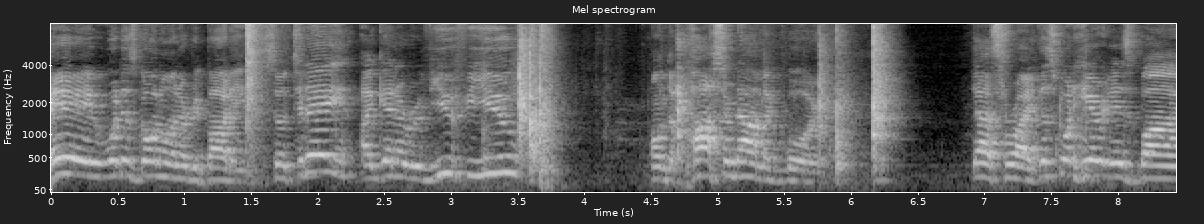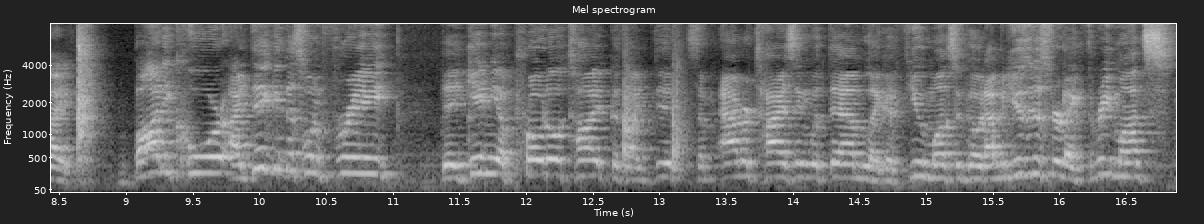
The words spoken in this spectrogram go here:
Hey, what is going on everybody? So today I get a review for you on the Posturenomic board. That's right, this one here is by Bodykore. I did get this one free. They gave me a prototype because I did some advertising with them like a few months ago. And I've been using this for like three months.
